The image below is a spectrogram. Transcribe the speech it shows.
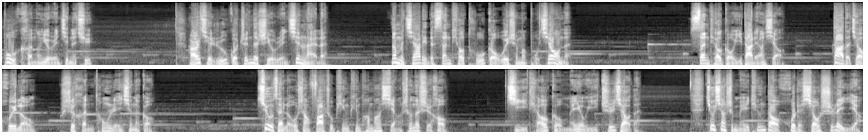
不可能有人进得去。而且，如果真的是有人进来了，那么家里的三条土狗为什么不叫呢？三条狗一大两小，大的叫灰龙，是很通人性的狗。就在楼上发出乒乒乓乓响声的时候。几条狗没有一只叫的，就像是没听到或者消失了一样。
